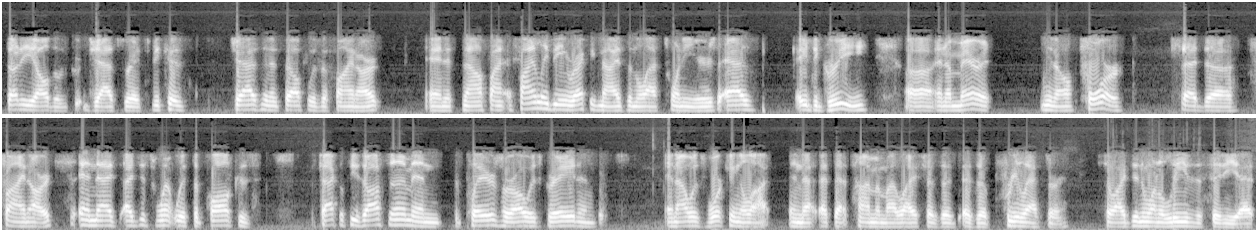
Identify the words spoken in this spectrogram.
study all those jazz greats, because jazz in itself was a fine art, and it's now fi- finally being recognized in the last 20 years as a degree uh, and a merit, you know, for said uh, fine arts, and I, I just went with DePaul because the faculty's awesome and the players are always great, and and I was working a lot in that at that time in my life as a as a freelancer, so I didn't want to leave the city yet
